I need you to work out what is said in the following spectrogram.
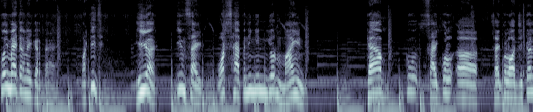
कोई मैटर नहीं करता है। What is here inside what's happening in your mind क्या आपको साइको साइकोलॉजिकल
